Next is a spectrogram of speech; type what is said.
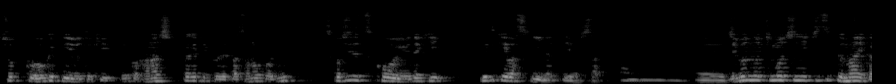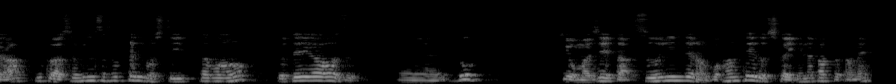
ショックを受けているとき、よく話しかけてくれたその子に少しずつ交流でき、気づけば好きになっていました。えー自分の気持ちに気づく前から、よく遊びに誘ったりもしていたものの、予定が合わず、えー同期を交えた数人でのご飯程度しか行けなかったため、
